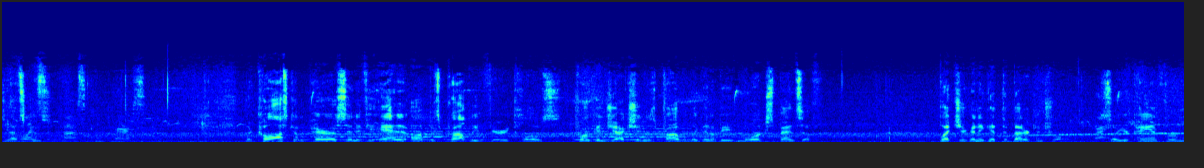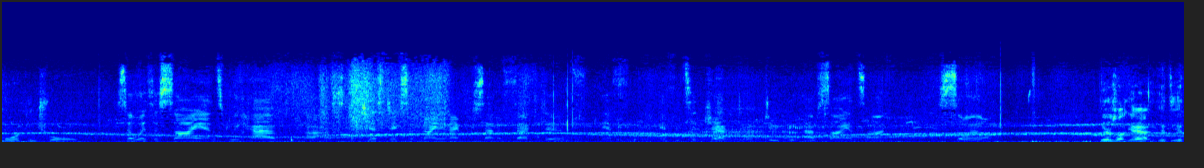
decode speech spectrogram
So that's What's the cost comparison? The cost comparison, if you add it up, it's probably very close. Trunk injection is probably going to be more expensive, but you're going to get the better control. Right. So you're paying for more control. So with the science, we have uh, statistics of 99% effective if, if it's injected. Do we have science on soil? There's a yeah, it, it,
